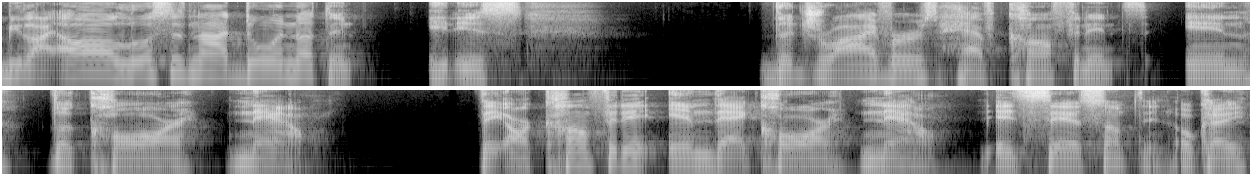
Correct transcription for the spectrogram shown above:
be like, oh, Lewis is not doing nothing. It is the drivers have confidence in the car now. They are confident in that car now. It says something, okay?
